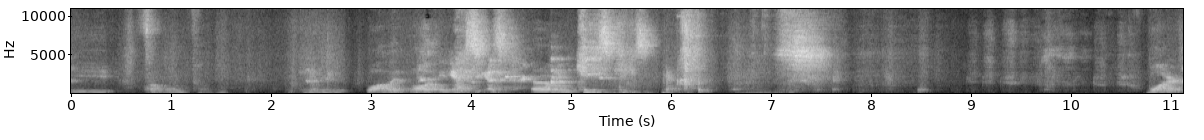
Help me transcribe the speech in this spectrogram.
The phone, phone. Okay. Wallet, wallet. Yes, yes. Um, keys, keys. Water.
